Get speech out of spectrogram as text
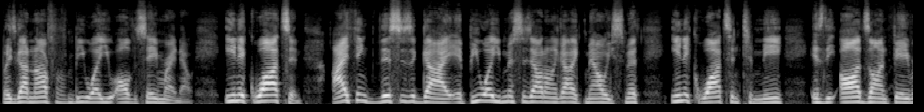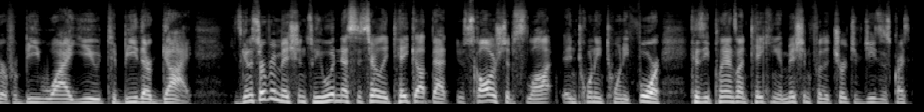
but he's got an offer from BYU all the same right now. Enoch Watson, I think this is a guy, if BYU misses out on a guy like Maui Smith, Enoch Watson to me is the odds on favorite for BYU to be their guy. He's going to serve a mission, so he wouldn't necessarily take up that scholarship slot in 2024 because he plans on taking a mission for the Church of Jesus Christ.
